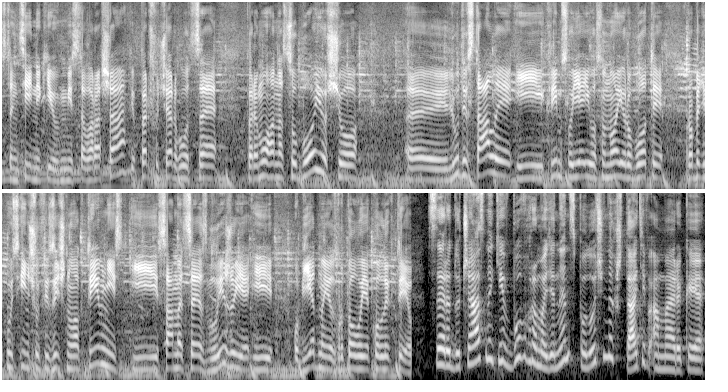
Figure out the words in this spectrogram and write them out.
станційників міста Вараша. І в першу чергу це перемога над собою, що е, люди встали і крім своєї основної роботи роблять якусь іншу фізичну активність, і саме це зближує і об'єднує, згуртовує колектив. Серед учасників був громадянин Сполучених Штатів Америки,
